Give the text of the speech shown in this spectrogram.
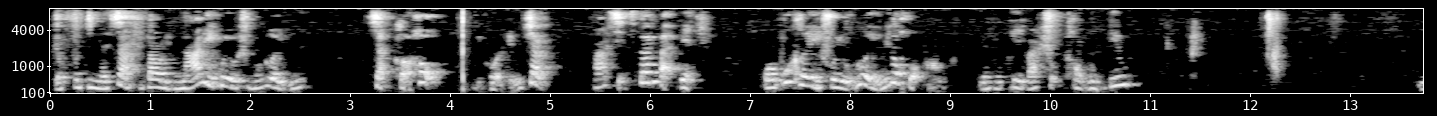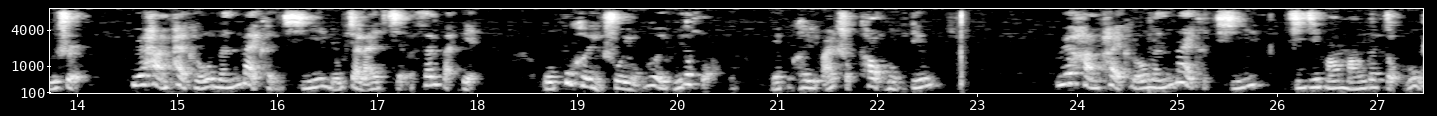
这附近的下水道里哪里会有什么鳄鱼？下课后你给我留下来，罚写三百遍。我不可以说有鳄鱼的谎，也不可以把手套弄丢。于是，约翰·派克罗门·麦肯齐留下来写了三百遍。我不可以说有鳄鱼的谎，也不可以把手套弄丢。约翰·派克罗门·麦肯齐急急忙忙地走路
